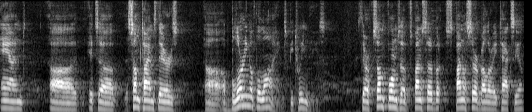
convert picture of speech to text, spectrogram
And uh, it's a, sometimes there's uh, a blurring of the lines between these. There are some forms of spinocereb- spinocerebellar ataxia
